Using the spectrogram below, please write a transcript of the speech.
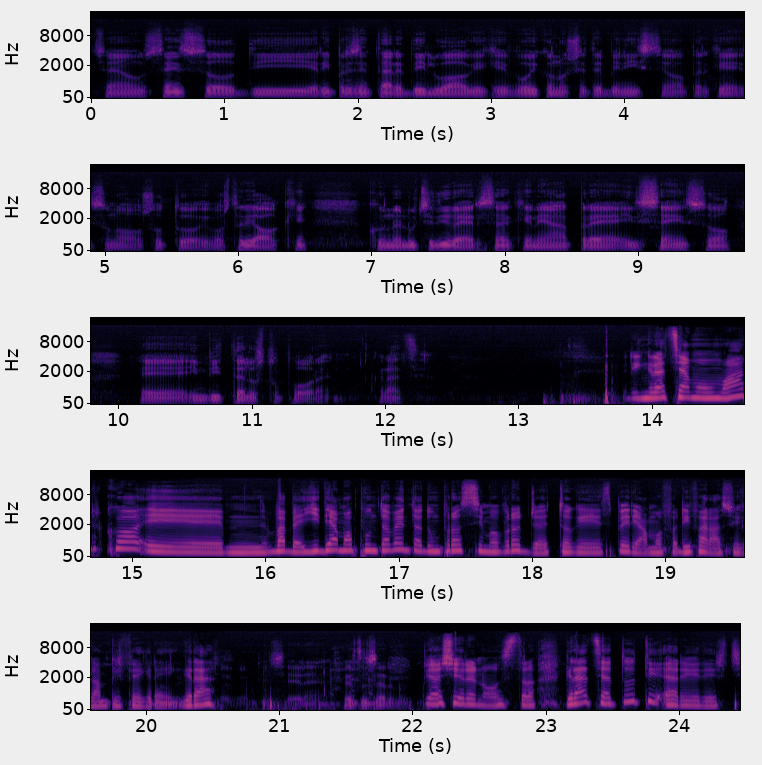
cioè un senso di ripresentare dei luoghi che voi conoscete benissimo perché sono sotto i vostri occhi, con una luce diversa che ne apre il senso e invita allo stupore. Grazie. Ringraziamo Marco e mm, vabbè, gli diamo appuntamento ad un prossimo progetto che speriamo rifarà sui Campi Flegrei. Grazie. Piacere, Piacere nostro. Grazie a tutti e arrivederci.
